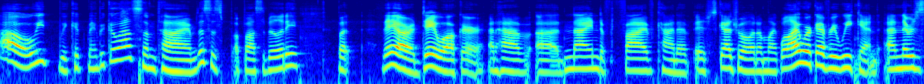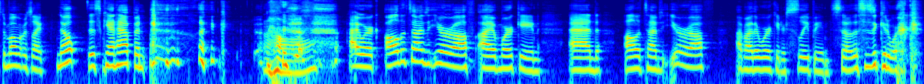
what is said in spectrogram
oh, we we could maybe go out sometime. This is a possibility, but they are a day walker and have a nine to five kind of ish schedule, and I'm like, well, I work every weekend, and there was just a moment where it's like, nope, this can't happen. like. I work all the times that you're off, I am working, and all the times that you're off, I'm either working or sleeping. So this isn't gonna work.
